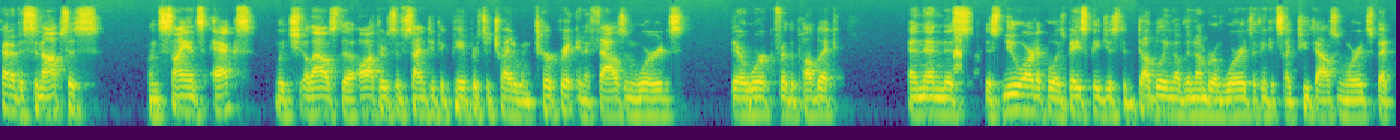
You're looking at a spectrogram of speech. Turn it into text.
kind of a synopsis on Science X, which allows the authors of scientific papers to try to interpret in a thousand words their work for the public. And then this this new article is basically just a doubling of the number of words. I think it's like 2,000 words, but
